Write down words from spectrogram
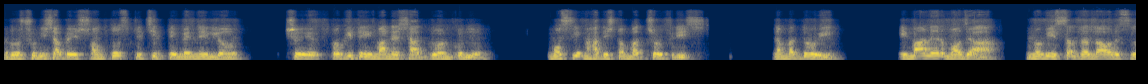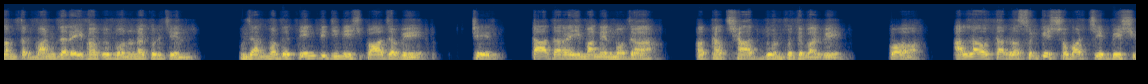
রসুল হিসাবে সন্তুষ্টি চিত্তে মেনে নিল, সে প্রকৃত ইমানের স্বাদ গ্রহণ করল। মুসলিম হাদিস নম্বর চৌত্রিশ। নাম্বার দুই ইমানের মজা নবী সাল্লাম তার বাণী দ্বারা এইভাবে বর্ণনা করেছেন, যার মধ্যে তিনটি জিনিস পাওয়া যাবে, সে তা দ্বারা ইমানের মজা অর্থাৎ স্বাদ গ্রহণ করতে পারবে। ক, আল্লাহ তার রসুলকে সবার চেয়ে বেশি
